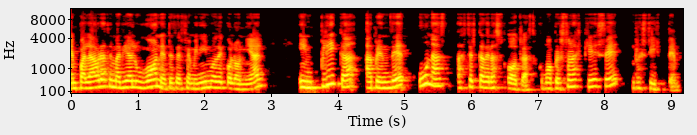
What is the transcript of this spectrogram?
En palabras de María Lugones, desde el feminismo decolonial, implica aprender unas acerca de las otras, como personas que se resisten.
